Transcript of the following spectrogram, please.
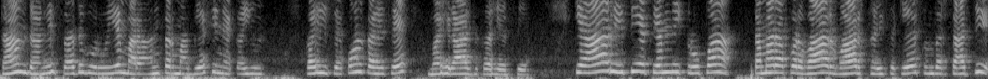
ધામ ધણી સદગુરુએ મારા અંતરમાં બેસીને કહ્યું, કહી છે. કોણ કહે છે? મહારાજ કહે છે. કે આ રીતે તેમની કૃપા તમારા પર વાર વાર થઈ શકે, એ સુંદર સાચી.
